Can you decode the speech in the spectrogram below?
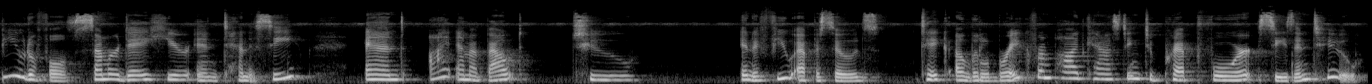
beautiful summer day here in Tennessee, and I am about to, in a few episodes, take a little break from podcasting to prep for season two.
